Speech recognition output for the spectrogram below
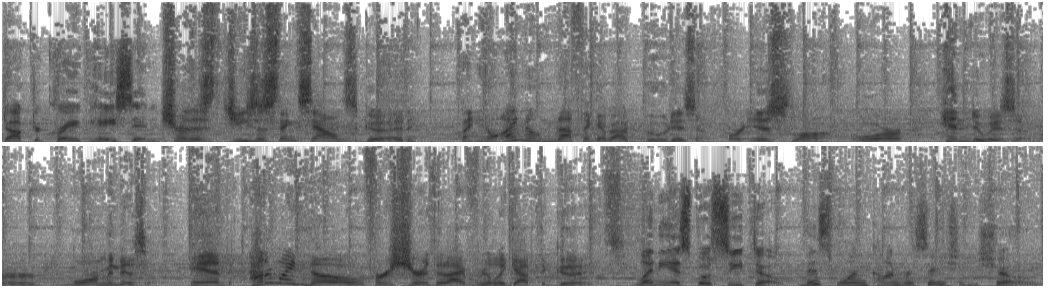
Dr. Craig Hazen. Sure, this Jesus thing sounds good, but you know, I know nothing about Buddhism or Islam or Hinduism or Mormonism. And how do I know for sure that I've really got the goods? Lenny Esposito. This one conversation shows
